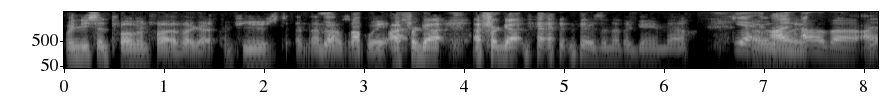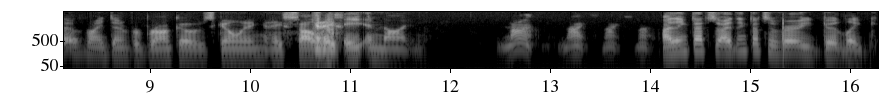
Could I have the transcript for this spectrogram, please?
When you said twelve and five, I got confused, and then Yeah, I was like, 12 and "Wait, I forgot. I forgot that there's another game now." Yeah, I and I like- have uh, I have my Denver Broncos going a solid eight and nine. Nine, nice, nice, nice. I think that's I think that's a very good like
